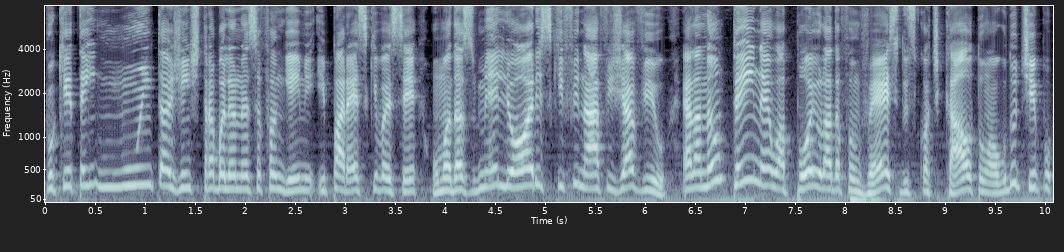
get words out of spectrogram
porque tem muita gente trabalhando nessa fangame e parece que vai ser uma das melhores que FNAF já viu. Ela não tem né, o apoio lá da fanverse, do Scott Calton, algo do tipo,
